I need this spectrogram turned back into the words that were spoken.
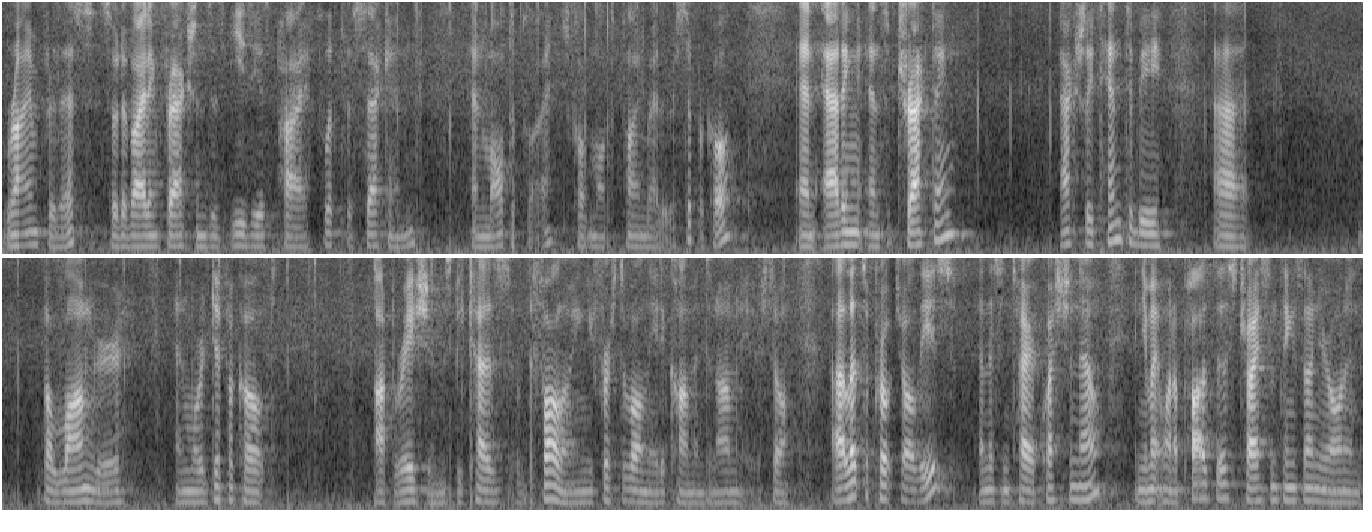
rhyme for this. So dividing fractions is easy as pie. Flip the second and multiply. It's called multiplying by the reciprocal. And adding and subtracting actually tend to be uh, the longer and more difficult operations because of the following. You first of all need a common denominator. So uh, let's approach all these and this entire question now. And you might want to pause this, try some things on your own, and,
